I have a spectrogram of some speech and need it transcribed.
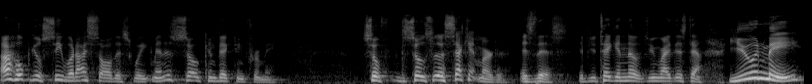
I hope you'll see what I saw this week. Man, this is so convicting for me. So, so, the second murder is this. If you're taking notes, you can write this down. You and me,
